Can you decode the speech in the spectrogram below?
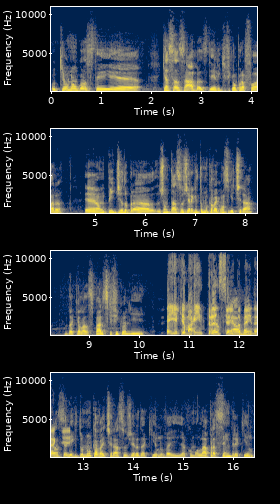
o que eu não gostei é que essas abas dele que ficam para fora é um pedido para juntar sujeira que tu nunca vai conseguir tirar daquelas partes que ficam ali. É, e ele tem uma reentrância é, ali também, né? Uma reentrância ali que tu nunca vai tirar a sujeira daquilo, vai acumular para sempre aquilo.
